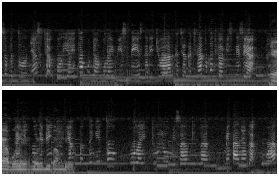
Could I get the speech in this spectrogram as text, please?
sebetulnya sejak kuliah itu aku udah mulai bisnis. Dari jualan kecil-kecilan itu kan juga bisnis ya? Ya boleh gitu. boleh jadi diambil. yang penting itu mulai dulu. Misal kita mentalnya nggak kuat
